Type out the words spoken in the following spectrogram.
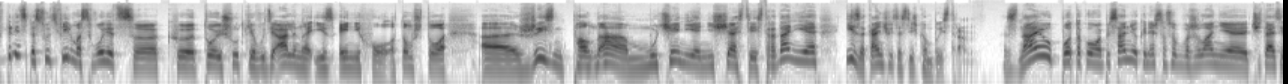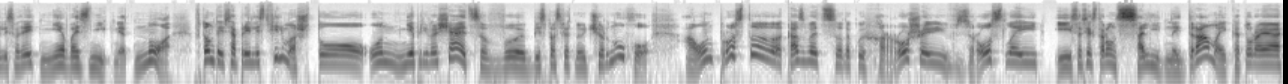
в принципе, суть фильма сводится к той шутке Вуди Аллена из Энни Холл о том, что э, жизнь полна мучения, несчастья и страдания и заканчивается слишком быстро. Знаю, по такому описанию, конечно, особого желания читателей смотреть не возникнет, но в том-то и вся прелесть фильма, что он не превращается в беспросветную чернуху, а он просто оказывается такой хорошей, взрослой и со всех сторон солидной драмой, которая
